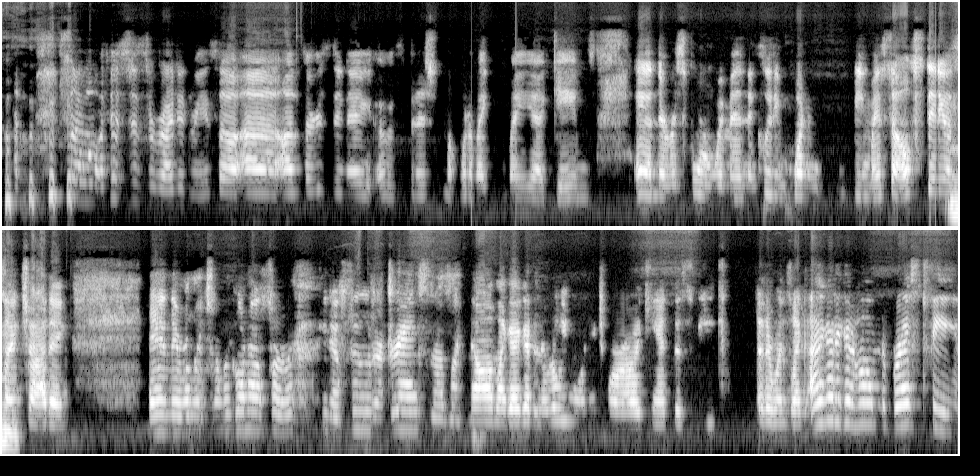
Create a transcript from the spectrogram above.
so this just reminded me. So uh, on Thursday night, I was finished one of my my uh, games, and there was four women, including one being myself, standing outside chatting. And they were like, "Are we going out for you know food or drinks?" And I was like, "No, I'm like I got an early morning tomorrow. I can't this week." Other one's like, "I got to get home to breastfeed,"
